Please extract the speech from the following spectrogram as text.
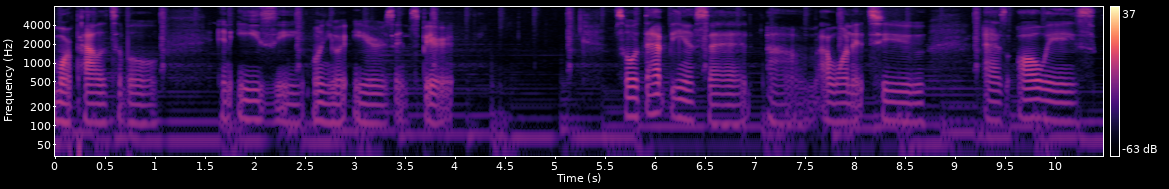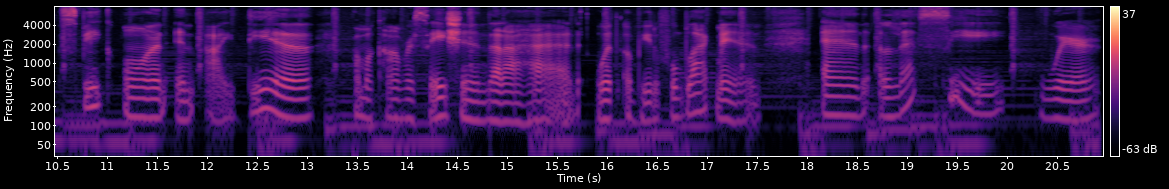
more palatable, and easy on your ears and spirit. So, with that being said, um, I wanted to, as always, speak on an idea from a conversation that I had with a beautiful black man. And let's see where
